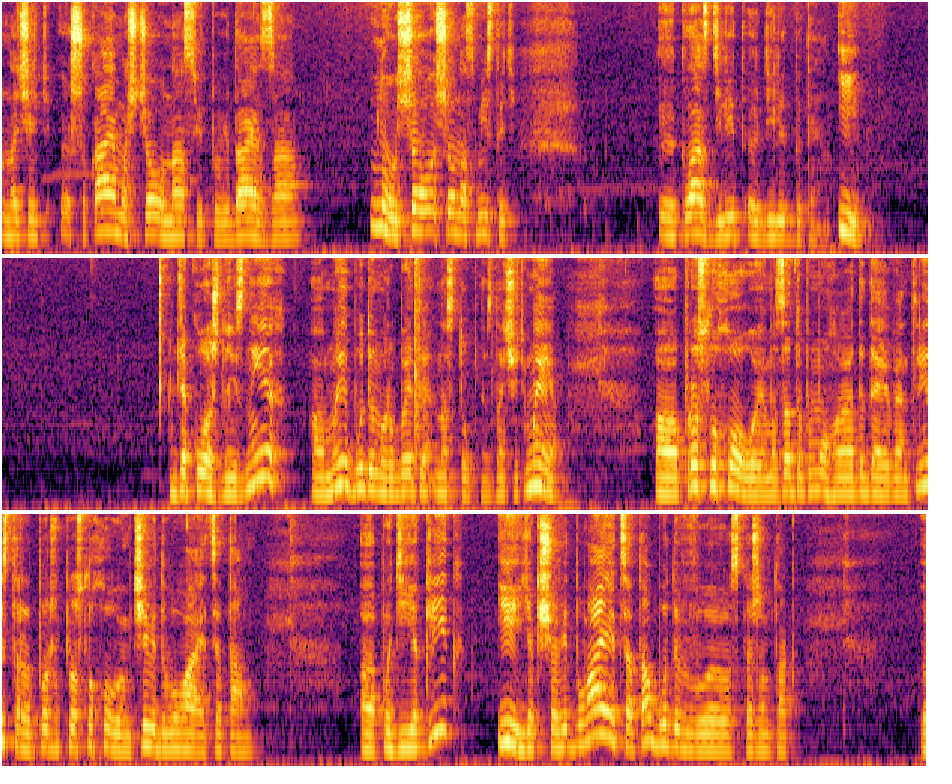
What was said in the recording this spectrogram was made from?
значить, шукаємо, що у нас відповідає за. Ну, що, що у нас містить е, клас delete, delete btn. І для кожної з них ми будемо робити наступне. Значить, ми прослуховуємо за допомогою ADD Event Lister, прослуховуємо, чи відбувається там подія клік, і якщо відбувається, то буде, скажімо так, е,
